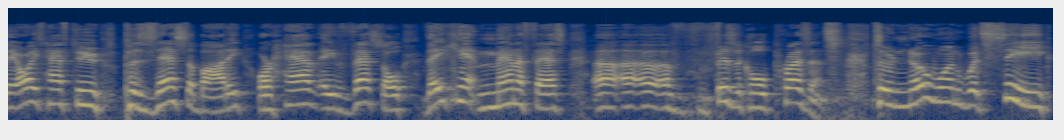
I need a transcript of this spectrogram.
they always have to possess a body or have a vessel. They can't manifest uh, a, a physical presence. So no one would see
